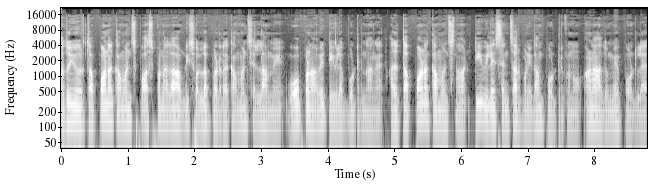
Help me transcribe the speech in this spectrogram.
அதுவும் ஒரு தப்பான கமெண்ட்ஸ் பாஸ் பண்ணதா அப்படி சொல்லப்படுற கமெண்ட்ஸ் எல்லாமே ஓப்பனாகவே டிவியில் போட்டிருந்தாங்க. அது தப்பான கமெண்ட்ஸ்னால் டிவியிலே சென்சார் பண்ணி தான் போட்டிருக்கணும். ஆனால் அதுவுமே போடல.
